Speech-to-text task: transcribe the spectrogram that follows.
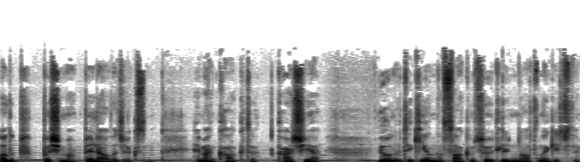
alıp başıma bela alacaksın. Hemen kalktı. Karşıya yolun öteki yanına salkım söğütlerinin altına geçti.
